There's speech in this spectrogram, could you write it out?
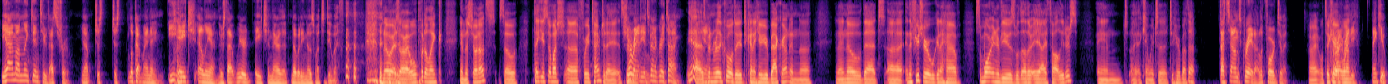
Yeah, I'm on LinkedIn too. That's true. Yep. Just just look up my name. E H L E N. There's that weird H in there that nobody knows what to do with. no worries. All right. We'll put a link in the show notes. So thank you so much uh, for your time today. It's sure, been, Randy. It's been a great time. Yeah, it's yeah. been really cool to, to kind of hear your background and uh, and I know that uh, in the future we're going to have some more interviews with other AI thought leaders, and I, I, can't wait to to hear about that. That sounds great. I look forward to it. All right. Well, take care, everyone. Randy. Thank you.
